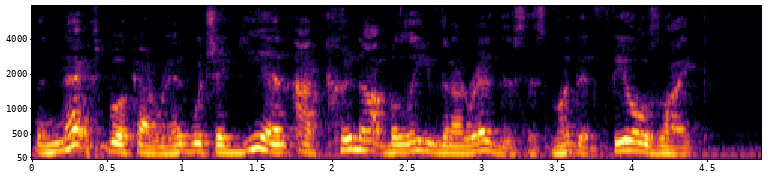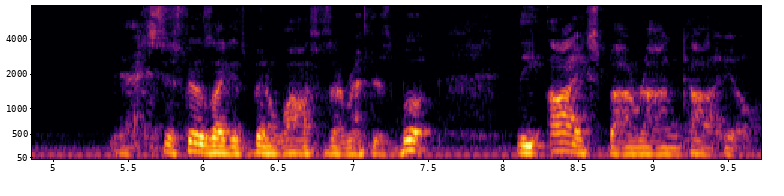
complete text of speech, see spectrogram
The next book I read, which again, I could not believe that I read this this month. It feels like, yeah, it just feels like it's been a while since I read this book. The Ice by Ryan Cahill.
